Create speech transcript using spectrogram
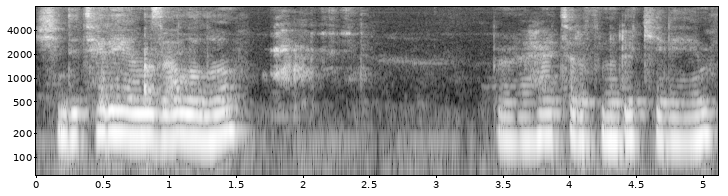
Şimdi tereyağımızı alalım. Böyle her tarafını dökelim.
